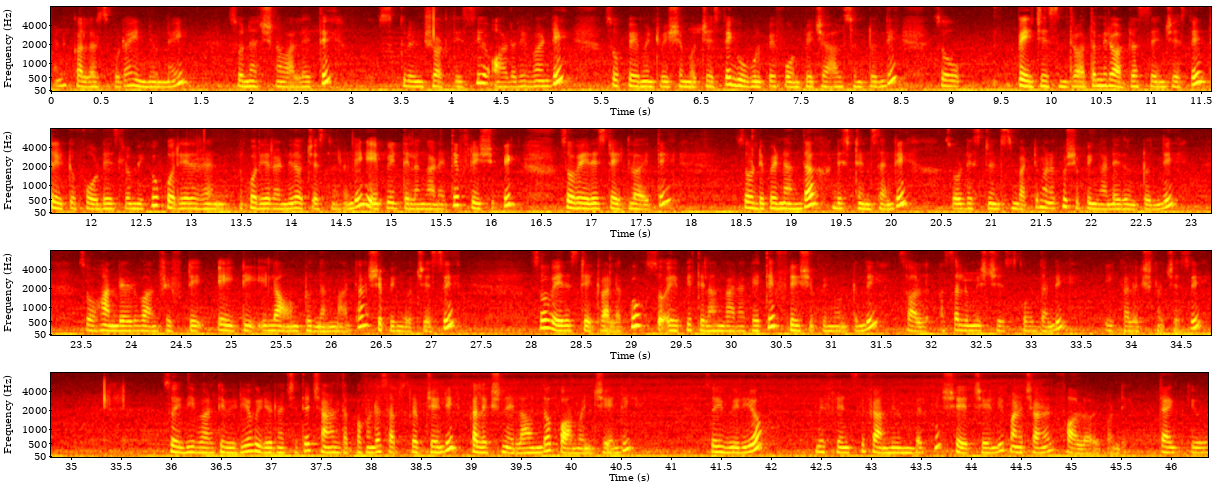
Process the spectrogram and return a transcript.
అండ్ కలర్స్ కూడా ఇన్ని ఉన్నాయి. సో నచ్చిన వాళ్ళైతే స్క్రీన్ షాట్ తీసి ఆర్డర్ ఇవ్వండి. సో పేమెంట్ విషయం వచ్చేస్తే గూగుల్ పే ఫోన్పే చేయాల్సి ఉంటుంది. సో పే చేసిన తర్వాత మీరు అడ్రస్ సెండ్ చేస్తే త్రీ టు ఫోర్ డేస్లో మీకు కొరియర్ కొరియర్ అనేది వచ్చేస్తుందండి. ఏపీ తెలంగాణ అయితే ఫ్రీ షిప్పింగ్. సో వేరే స్టేట్లో అయితే so depend on the distance అండి. సో డిస్టెన్స్ని బట్టి మనకు షిప్పింగ్ అనేది ఉంటుంది. So hundred one fifty eighty ఇలా ఉంటుందన్నమాట షిప్పింగ్ వచ్చేసి. సో వేరే స్టేట్ వాళ్ళకు. సో ఏపీ తెలంగాణకి అయితే ఫ్రీ షిప్పింగ్ ఉంటుంది. సో అసలు మిస్ చేసుకోవద్దండి. ఈ కలెక్షన్ వచ్చేసి. సో ఇది వాళ్ళ వీడియో. వీడియో నచ్చితే ఛానల్ తప్పకుండా సబ్స్క్రైబ్ చేయండి. కలెక్షన్ ఎలా ఉందో కామెంట్ చేయండి. సో ఈ వీడియో మీ ఫ్రెండ్స్కి ఫ్యామిలీ మెంబర్కి షేర్ చేయండి. మన ఛానల్ ఫాలో అవ్వండి థ్యాంక్ యూ.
